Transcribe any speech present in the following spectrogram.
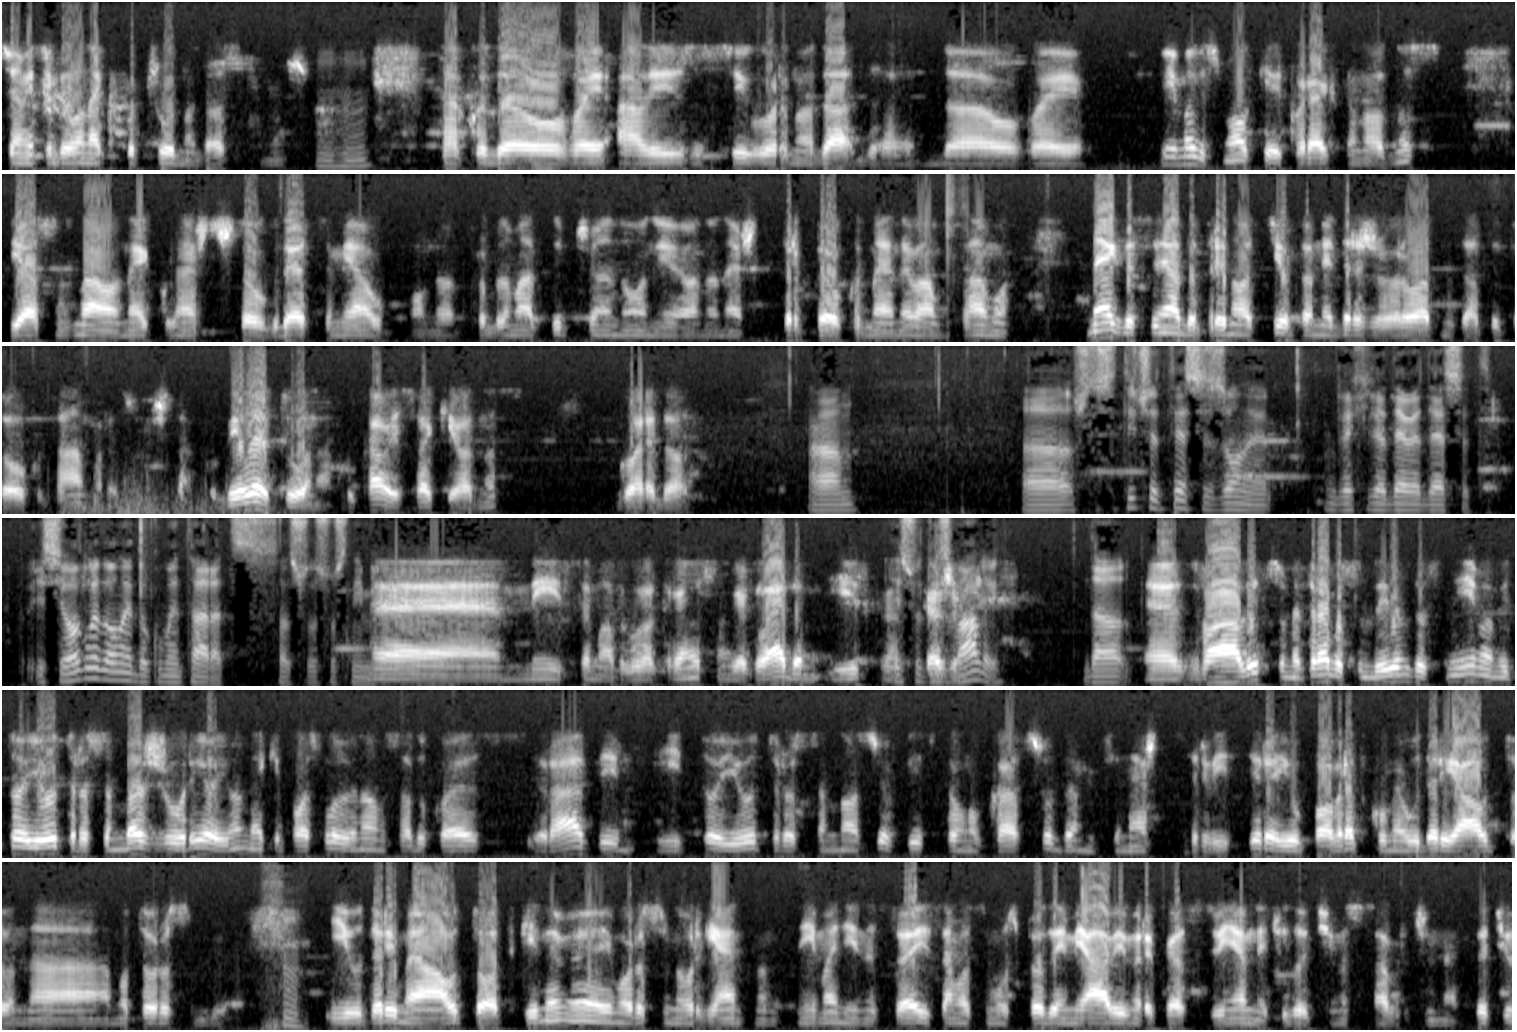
sve mi se bilo nekako čudno dosta, znaš. Uh -huh. Tako da, ovaj, ali sigurno da, da, da ovaj, imali smo ok, korektan odnos, ja sam znao neko nešto što gde sam ja ono, problematičan, on je ono nešto trpeo kod mene vamo tamo, negde sam ja doprinosio pa me držao verovatno zato toliko tamo, razumeš tako. Bilo je tu onako, kao i svaki odnos, gore dole. Um, a, što se tiče te sezone 2009-10, jesi odgledao onaj dokumentarac sad što su snimili? E, nisam odgovor, krenuo sam ga gledam i iskreno Jesu te kažem, zvali? Da, E, zvali su me, trebao sam da idem da snimam i to jutro sam baš žurio, imam neke poslove u Novom Sadu koje radim i to jutro sam nosio fiskalnu kasu da mi se nešto servisira i u povratku me udari auto, na motoru sam bio. I udari me auto, otkine me i morao sam na urgentnom snimanje i na sve i samo sam uspeo da im javim, rekao ja se svinjam, neću doći ima sa saobraćenu nesreću.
